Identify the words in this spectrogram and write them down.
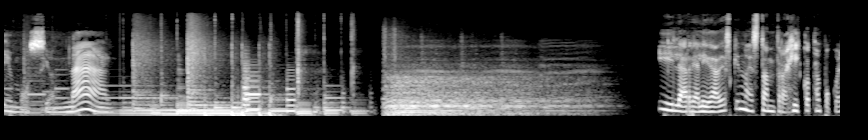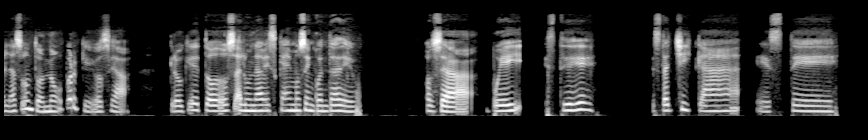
emocional. Y la realidad es que no es tan trágico tampoco el asunto, ¿no? Porque, o sea, creo que todos alguna vez caemos en cuenta de, o sea, güey, este, esta chica, este,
